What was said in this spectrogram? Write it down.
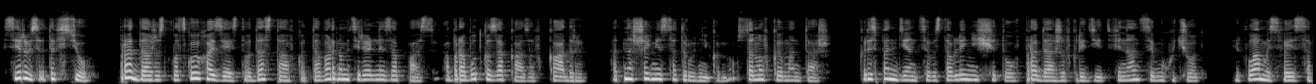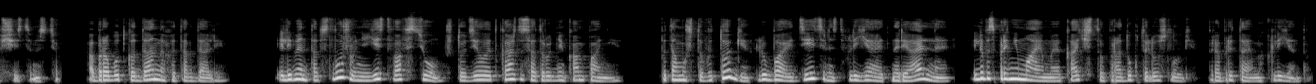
Сервис – это все, Продажи, складское хозяйство, доставка, товарно-материальные запасы, обработка заказов, кадры, отношения с сотрудниками, установка и монтаж, корреспонденция, выставление счетов, продажи в кредит, финансы и бухучет, реклама и связи с общественностью, обработка данных и так далее. Элемент обслуживания есть во всем, что делает каждый сотрудник компании, потому что в итоге любая деятельность влияет на реальное или воспринимаемое качество продукта или услуги, приобретаемых клиентом.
